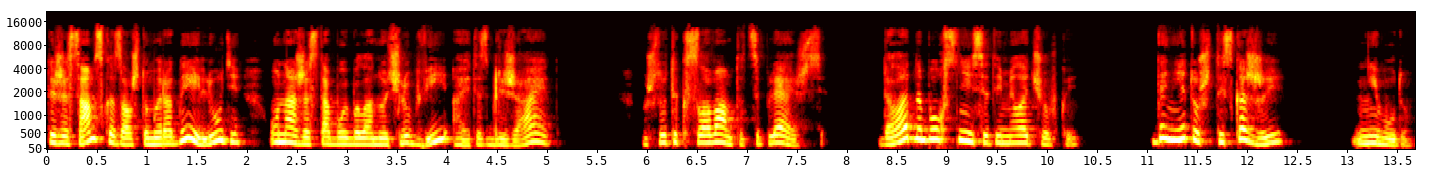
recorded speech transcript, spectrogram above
Ты же сам сказал, что мы родные люди. У нас же с тобой была ночь любви, а это сближает. Ну что ты к словам-то цепляешься? Да ладно бог с ней, с этой мелочевкой. Да нет уж, ты скажи. Не буду.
